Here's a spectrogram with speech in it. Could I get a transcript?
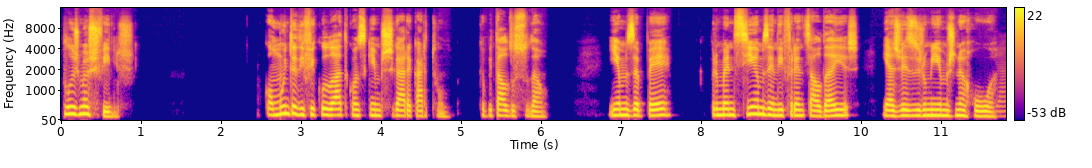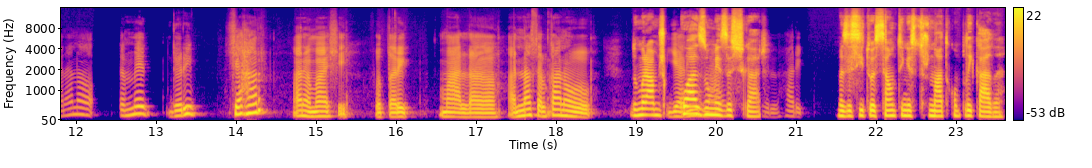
pelos meus filhos. Com muita dificuldade conseguimos chegar a Khartoum, capital do Sudão. Íamos a pé, permanecíamos em diferentes aldeias e às vezes dormíamos na rua. Demorámos quase um mês a chegar, mas a situação tinha-se tornado complicada,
